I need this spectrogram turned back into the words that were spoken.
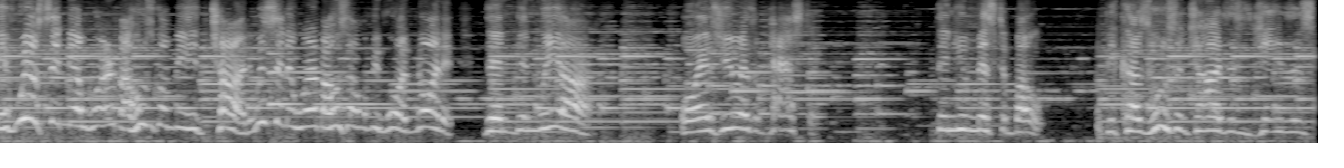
If we're sitting there worried about who's going to be in charge, if we're sitting there worried about who's going to be more anointed than, than we are, or as you as a pastor, then you missed the boat. Because who's in charge is Jesus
